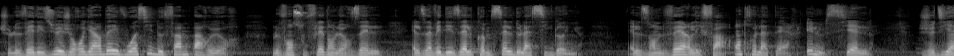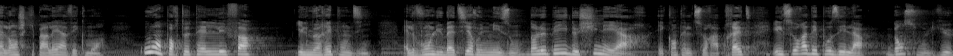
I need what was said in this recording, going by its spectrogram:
Je levai les yeux et je regardais, et voici deux femmes parurent. Le vent soufflait dans leurs ailes. Elles avaient des ailes comme celles de la cigogne. Elles enlevèrent l'Epha entre la terre et le ciel. Je dis à l'ange qui parlait avec moi Où emporte-t-elle l'Epha Il me répondit elles vont lui bâtir une maison dans le pays de Chinéar, et quand elle sera prête, il sera déposé là, dans son lieu.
